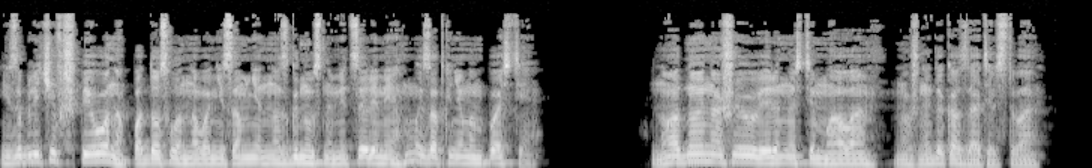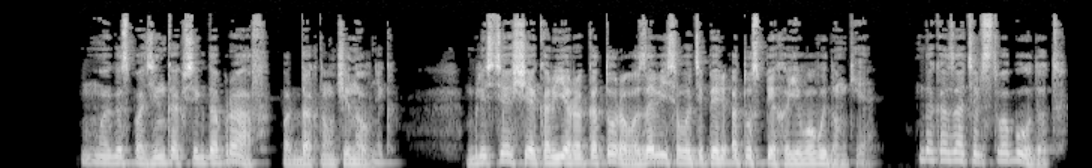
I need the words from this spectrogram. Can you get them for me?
Изобличив шпиона, подосланного, несомненно, с гнусными целями, мы заткнем им пасти. Но одной нашей уверенности мало, нужны доказательства. «Мой господин, как всегда, прав», — поддакнул чиновник. Блестящая карьера которого зависела теперь от успеха его выдумки. «Доказательства будут».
